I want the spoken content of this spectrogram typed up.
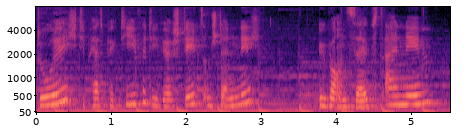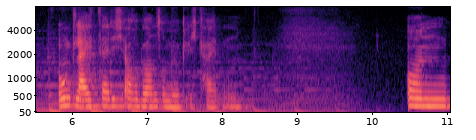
durch die Perspektive, die wir stets und ständig über uns selbst einnehmen und gleichzeitig auch über unsere Möglichkeiten. Und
